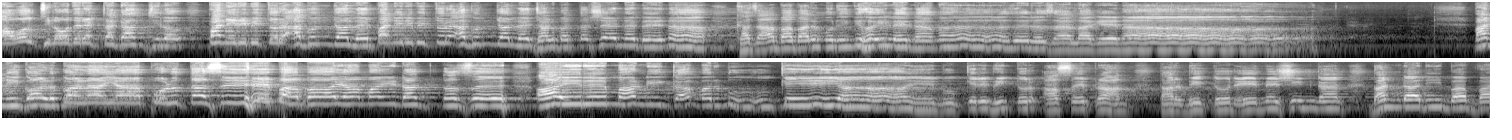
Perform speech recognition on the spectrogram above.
কবল ছিল, ওদের একটা গান ছিল। পানির ভিতর আগুন জলে পানির ভিতর আগুন জলে ঝড় বাতাসে নেবে না। খাজা বাবার মুরিদ হইলে না রোজা লাগে না। পানি গড় গড়াইয়া পড়তাছে বাবা আমায় ডাকতাছে। আয় রে মানিক, আমার বুকে আয়। বুকের ভিতর আছে প্রাণ, তার ভিতরে মেশিন গান। ভান্ডারি বাবা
